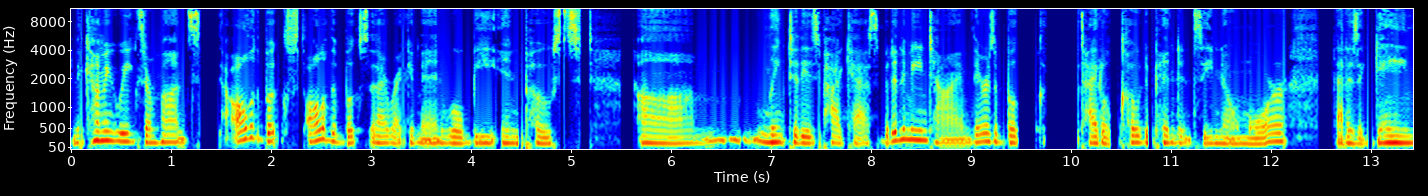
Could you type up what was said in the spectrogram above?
in the coming weeks or months, all of the books, all of the books that I recommend will be in posts um, linked to these podcasts. But in the meantime, there is a book titled Codependency No More that is a game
